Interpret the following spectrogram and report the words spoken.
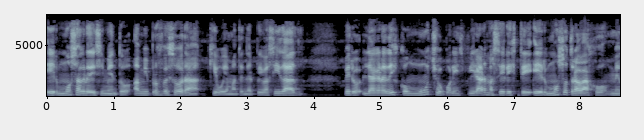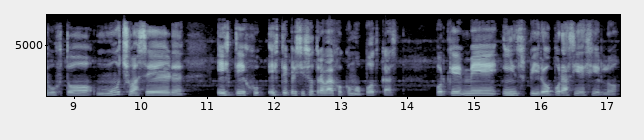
hermoso agradecimiento a mi profesora, que voy a mantener privacidad, pero le agradezco mucho por inspirarme a hacer este hermoso trabajo. Me gustó mucho hacer este, este preciso trabajo como podcast porque me inspiró, por así decirlo,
